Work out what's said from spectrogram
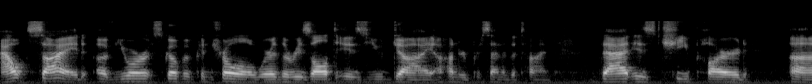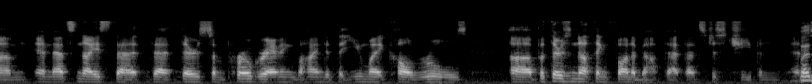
outside of your scope of control, where the result is you die 100% of the time. That is cheap hard. Um, and that's nice that, that there's some programming behind it that you might call rules, uh, but there's nothing fun about that. That's just cheap and, and But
